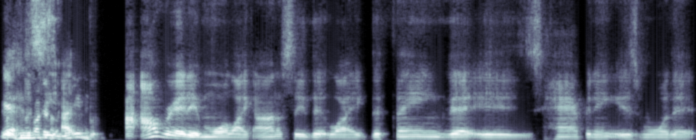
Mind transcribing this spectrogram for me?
Yeah, but, but see, I, I read it more like honestly that like the thing that is happening is more that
